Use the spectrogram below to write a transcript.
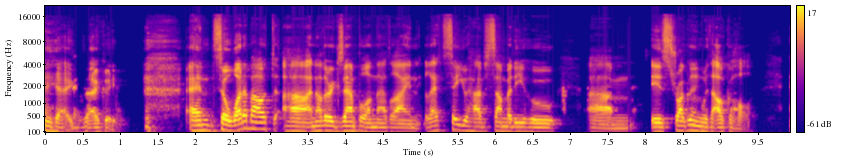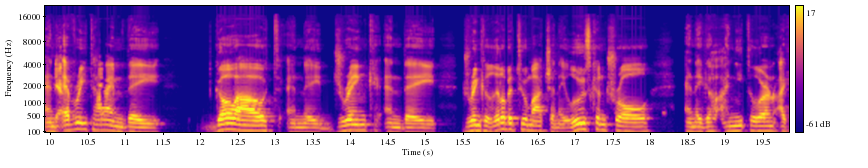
yeah, exactly. And so, what about uh, another example on that line? Let's say you have somebody who um, is struggling with alcohol, and yeah. every time they go out and they drink and they drink a little bit too much and they lose control and they go i need to learn i,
